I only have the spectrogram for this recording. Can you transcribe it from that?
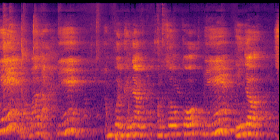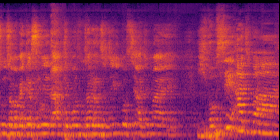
네, 나마다 네, 한번 그냥 볼수 없고 네. 이제 순서가 바뀌었으니 나한테 본 순서를 솔직히 보지 아줌마 이봅세 아줌마,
